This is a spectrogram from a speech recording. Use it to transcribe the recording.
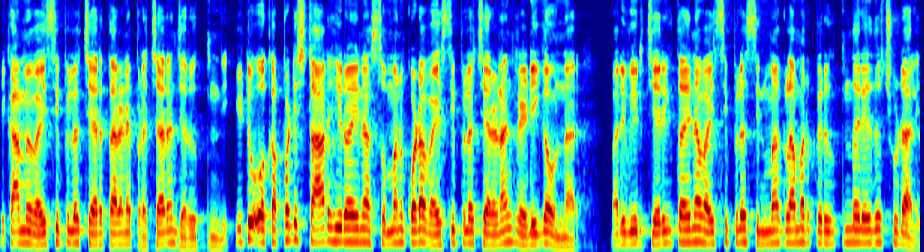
ఇక ఆమె వైసీపీలో చేరతారనే ప్రచారం జరుగుతుంది. ఇటు ఒకప్పటి స్టార్ హీరోయిన్ సుమన్ కూడా వైసీపీలో చేరడానికి రెడీగా ఉన్నారు. మరి వీరు చేరికతో అయినా వైసీపీలో సినిమా గ్లామర్ పెరుగుతుందో లేదో చూడాలి.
